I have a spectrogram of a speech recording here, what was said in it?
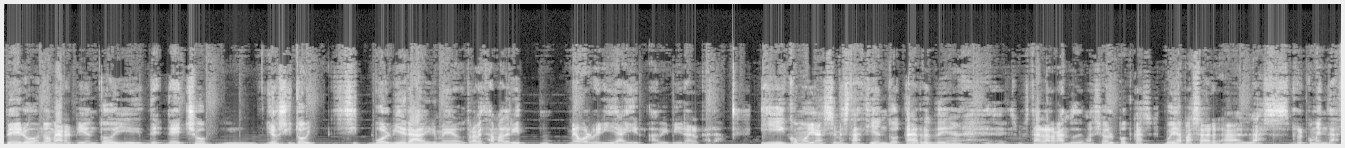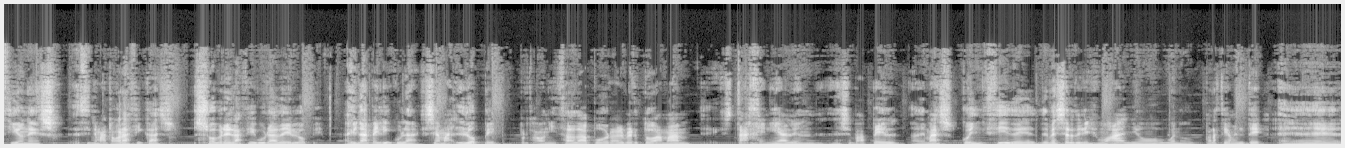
Pero no me arrepiento y de, hecho mm, yo si, si volviera a irme otra vez a Madrid, me volvería a ir a vivir a Alcalá. Y como ya se me está haciendo tarde, eh, se me está alargando demasiado el podcast, voy a pasar a las recomendaciones cinematográficas sobre la figura de Lope. Hay una película que se llama Lope, protagonizada por Alberto Amán, está genial en, ese papel. Además, coincide, debe ser del mismo año, bueno, prácticamente eh,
